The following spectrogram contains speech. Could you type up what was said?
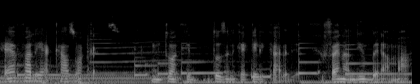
é avaliar caso a caso. Então, estou dizendo que aquele cara, o Fernandinho Beiramar,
